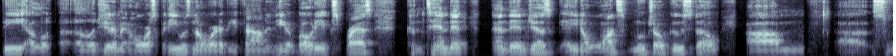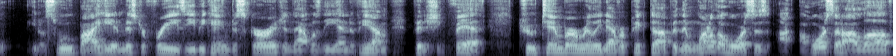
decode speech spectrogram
be a, a, legitimate horse, but he was nowhere to be found in here. Bodie Express contended and then just, you know, once Mucho Gusto um, uh, you know, swoop by he and Mr. Freeze, he became discouraged, and that was the end of him, finishing fifth. True Timber really never picked up. And then one of the horses, a horse that I love,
